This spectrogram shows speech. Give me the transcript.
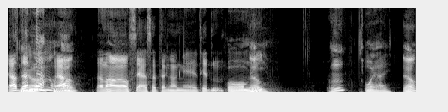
Ja, den, ja. Ja, ja. ja. Den har jo også jeg sett en gang i tiden. Og mi. Ja. Mm? Og jeg. Ja,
